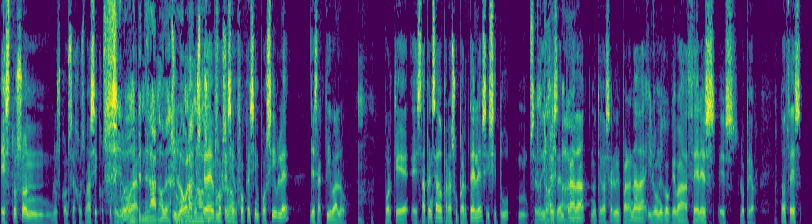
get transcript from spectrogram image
estos son los consejos básicos que te puedo dar. Dependerá, ¿no? y luego la búsqueda de enfoque. Si enfoque es imposible, desactívalo. Porque está pensado para superteles y si tú mm, se lo dices de entrada, no te va a servir para nada y lo único que va a hacer es, es lo peor. Entonces,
